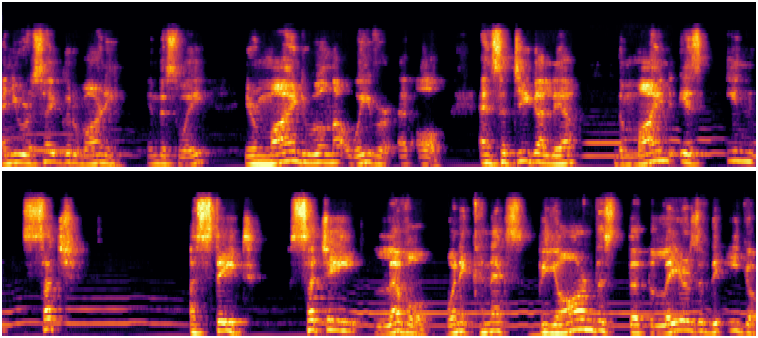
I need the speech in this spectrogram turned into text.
and you recite ਗੁਰਬਾਣੀ in this way your mind will not waver at all and ਸੱਚੀ ਗੱਲ ਆ the mind is in such a state such a level when it connects beyond this, the, the layers of the ego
